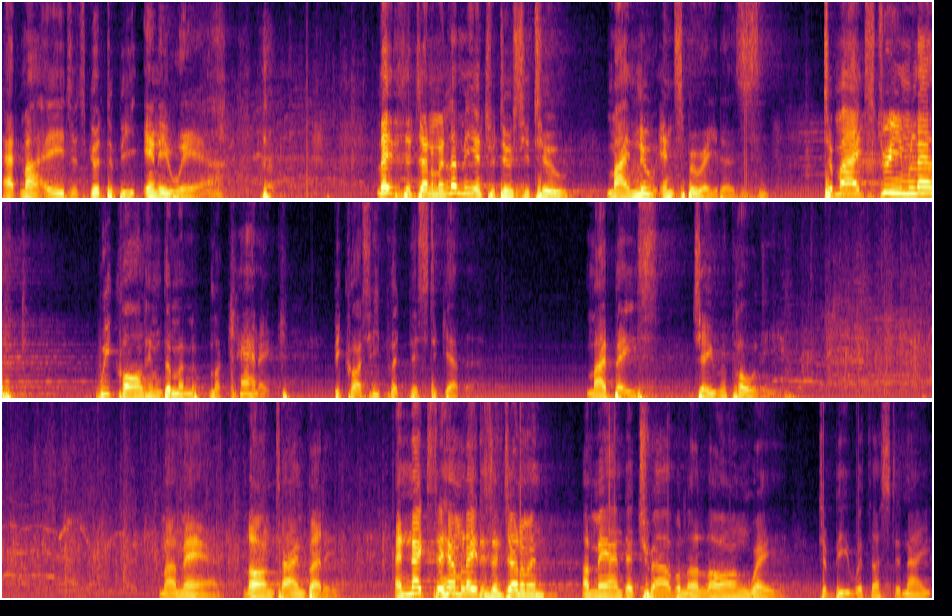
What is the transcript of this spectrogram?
at my age, it's good to be anywhere. Ladies and gentlemen, let me introduce you to my new inspirators. To my extreme left, we call him the me- mechanic because he put this together. My bass, Jay Rapoli. My man, longtime buddy. And next to him, ladies and gentlemen, a man that traveled a long way to be with us tonight,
